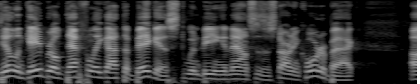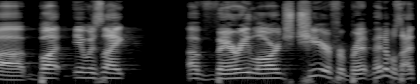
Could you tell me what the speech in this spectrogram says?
Dillon Gabriel definitely got the biggest when being announced as a starting quarterback. Uh, but it was like a very large cheer for Brent Venables. I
